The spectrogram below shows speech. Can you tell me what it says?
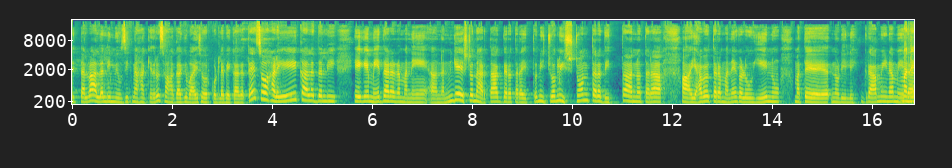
ಇತ್ತಲ್ವ? ಅಲ್ಲಲ್ಲಿ ಮ್ಯೂಸಿಕ್ನ ಹಾಕಿದರು. ಸೊ ಹಾಗಾಗಿ ವಾಯ್ಸ್ ಓವರ್ ಕೊಡಲೇಬೇಕಾಗತ್ತೆ. ಸೊ ಹಳೇ ಕಾಲದಲ್ಲಿ ಹೇಗೆ ಮೇದಾರರ ಮನೆ ನನಗೆ ಎಷ್ಟೊಂದು ಅರ್ಥ ಆಗದೆ ಇರೋ ಥರ ಇತ್ತು. ನಿಜವಾಗ್ಲೂ ಇಷ್ಟೊಂದು ಥರದ್ದು ಇತ್ತ ಅನ್ನೋ ಥರ ಯಾವ್ಯಾವ ಥರ ಮನೆಗಳು, ಏನು, ಮತ್ತು ನೋಡಿ ಇಲ್ಲಿ ಗ್ರಾಮೀಣ ಮನೆ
